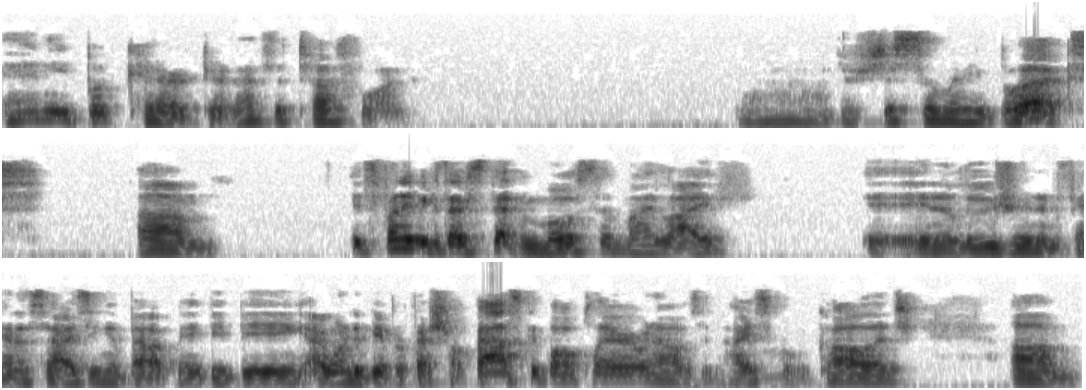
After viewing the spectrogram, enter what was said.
any book character. That's a tough one. Oh, there's just so many books. Um, it's funny because I've spent most of my life in illusion and fantasizing about maybe being, I wanted to be a professional basketball player when I was in high school and college. Um,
